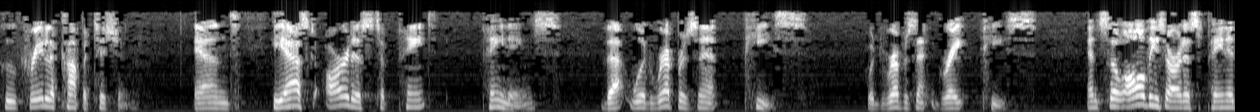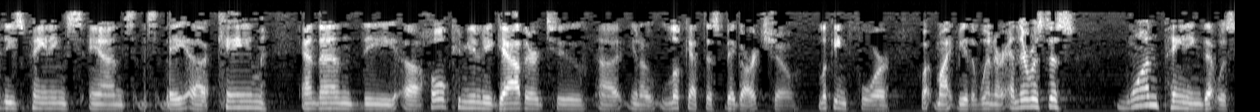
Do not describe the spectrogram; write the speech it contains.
who created a competition, and he asked artists to paint paintings that would represent peace, would represent great peace. And so all these artists painted these paintings, and they uh, came, and then the uh, whole community gathered to, uh, you know, look at this big art show, looking for what might be the winner. And there was this one painting that was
